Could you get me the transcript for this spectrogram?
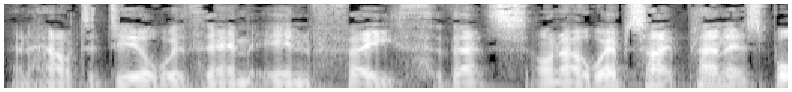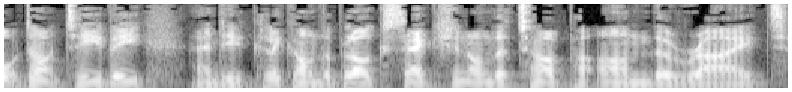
and how to deal with them in faith. That's on our website, planetsport.tv, and you click on the blog section on the top on the right.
